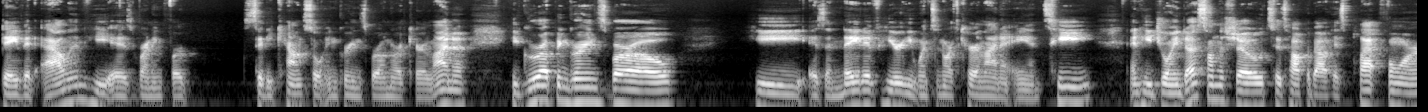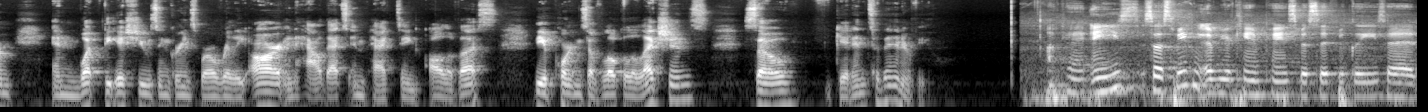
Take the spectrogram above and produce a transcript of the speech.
David Allen. He is running for city council in Greensboro, North Carolina. He grew up in Greensboro. He is a native here. He went to North Carolina A&T and he joined us on the show to talk about his platform and what the issues in Greensboro really are and how that's impacting all of us, the importance of local elections. So, get into the interview. Okay, and you. So speaking of your campaign specifically, you said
